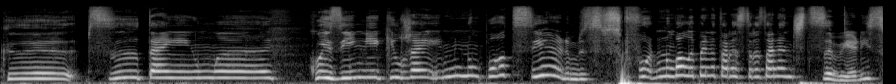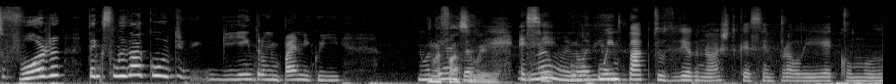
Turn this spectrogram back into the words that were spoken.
que se têm uma coisinha e aquilo já é, não pode ser. Se for, não vale a pena estar a se tratar antes de saber. E se for, tem que se lidar com. E entram em pânico e. Não, não é fácil ainda. É assim, não, não o, o, impacto do diagnóstico é sempre ali, é como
